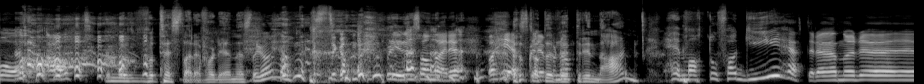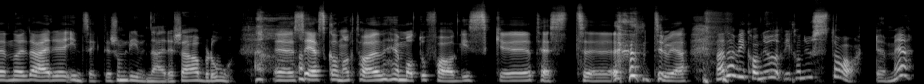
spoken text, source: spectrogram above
og alt. Du må få testa deg for det neste gang. da. Neste gang blir det sånn derre Hva heter skal det til for noe? veterinæren. Hematofagi heter det når, eh, når det er insekter som livnærer seg av blod. Eh, Så jeg skal nok ta en hematofagisk eh, test, tror jeg. Nei da, vi kan jo, vi kan jo starte med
